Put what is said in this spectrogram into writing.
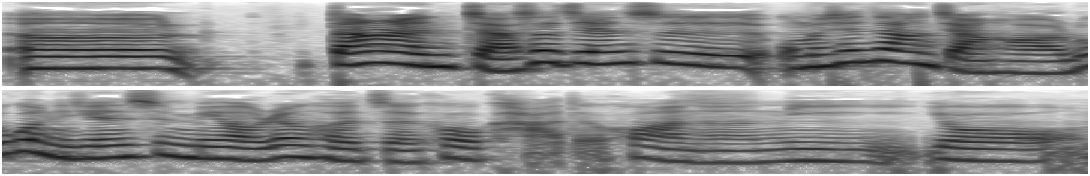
呃，当然，假设今天是我们先这样讲哈，如果你今天是没有任何折扣卡的话呢，你有，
